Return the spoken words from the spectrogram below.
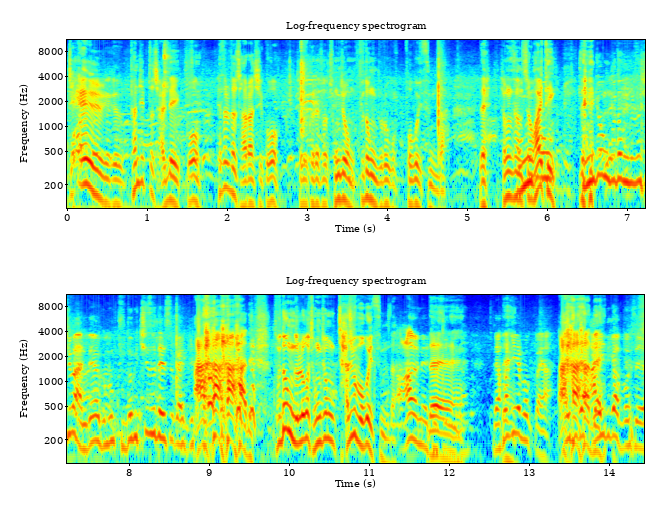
제일 그 편집도 잘 돼 있고 해설도 잘하시고 저도 그래서 종종 구독 누르고 보고 있습니다. 네, 정릉 선수 화이팅. 네. 종종 구독 누르시면 안 돼요. 그러면 구독이 취소될 수가 있기 때문에. 아, 네. 구독 누르고 종종 자주 보고 있습니다. 아, 네, 좋습니다. 자, 확인해 볼 거야. 아, 아이디가, 네. 아이디가 뭐세요?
